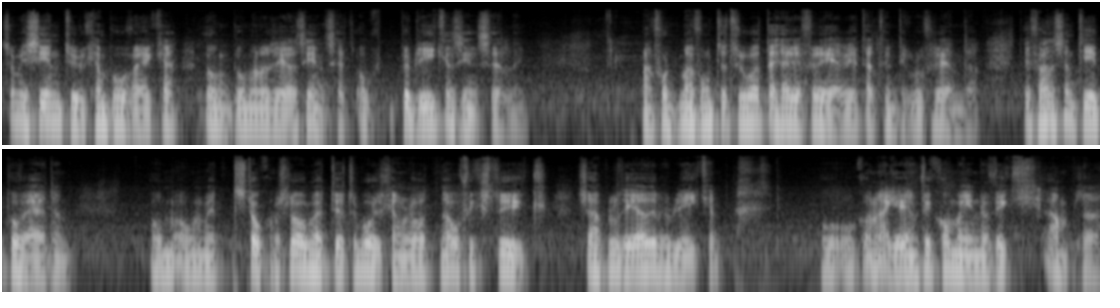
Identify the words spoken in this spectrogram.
som i sin tur kan påverka ungdomarna och deras insätt och publikens inställning. Man får, man får inte tro att det här är för evigt, att det inte går att förändra. Det fanns en tid på världen om, om ett Stockholmslag mötte Göteborgskamraterna och fick stryk så applåderade publiken. Och, och Gunnar Gren fick komma in och fick ampla eh,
